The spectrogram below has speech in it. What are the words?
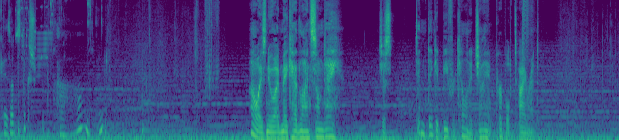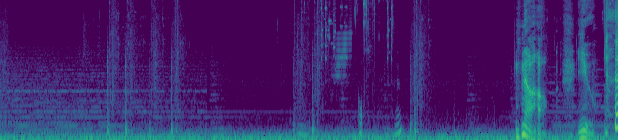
Okay, sonst nichts. Ah, Moment. Always knew I'd make headlines someday. Just didn't think it'd be for killing a giant purple tyrant. No. You.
